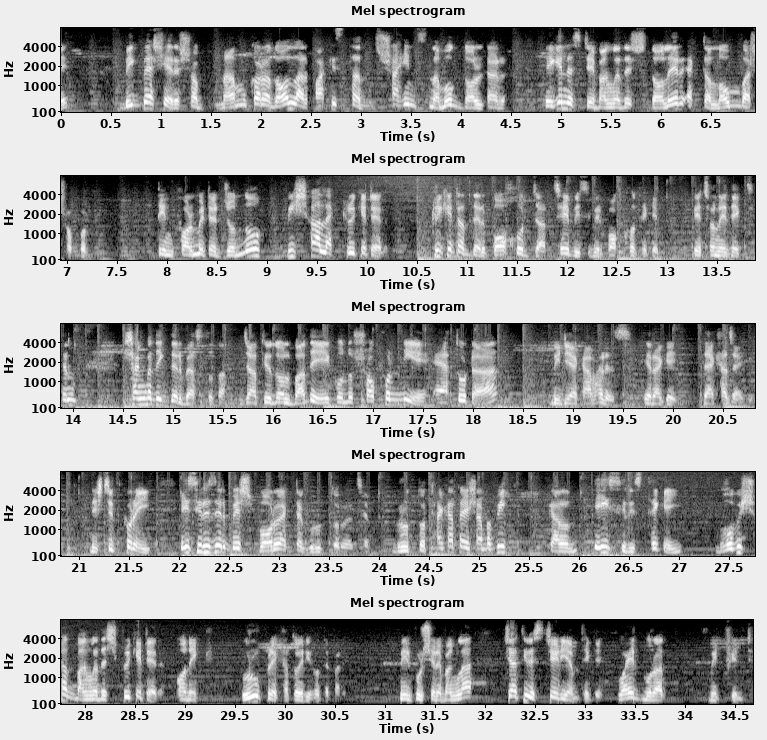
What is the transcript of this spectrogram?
বিগ ব্যাশের সব নামকরা দল আর পাকিস্তান শাহিনস নামক দলটার এগেনস্টে বাংলাদেশ দলের একটা লম্বা সফর। তিন ফরম্যাটের জন্য বিশাল এক ক্রিকেটের ক্রিকেটারদের বহর যাচ্ছে বিসিবির পক্ষ থেকে। পেছনে দেখছেন সাংবাদিকদের ব্যস্ততা। জাতীয় দল বাদে কোনো সফর নিয়ে এতটা মিডিয়া কাভারেজ এর আগে দেখা যায়নি। নিশ্চিত করেই এই সিরিজের বেশ বড় একটা গুরুত্ব রয়েছে। গুরুত্ব থাকাটাই স্বাভাবিক, কারণ এই সিরিজ থেকেই ভবিষ্যৎ বাংলাদেশ ক্রিকেটের অনেক রূপরেখা তৈরি হতে পারে। মিরপুর শেরে বাংলা জাতীয় স্টেডিয়াম থেকে ওয়াহিদ মুরাদ, মিডফিল্ড।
